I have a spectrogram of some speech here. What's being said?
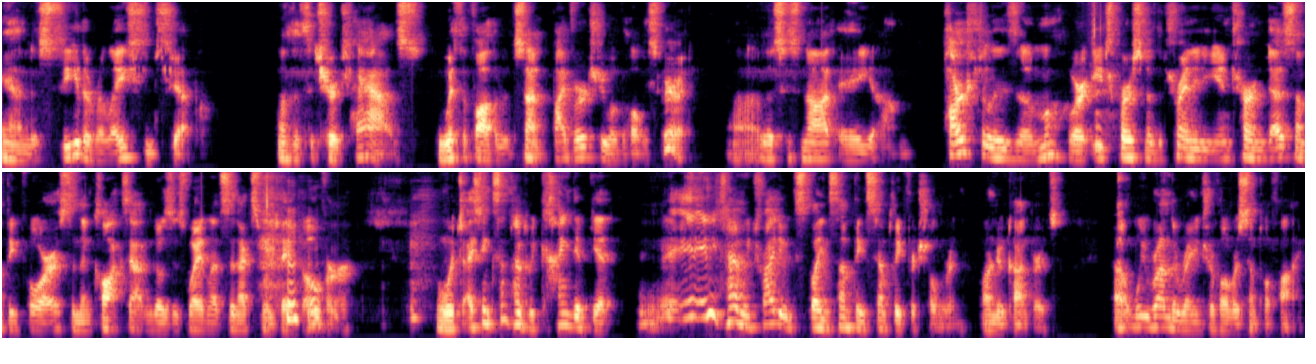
and see the relationship that the church has with the Father and Son by virtue of the Holy Spirit. Uh, this is not a um, partialism where each person of the Trinity in turn does something for us and then clocks out and goes his way and lets the next one take over, which I think sometimes we kind of get anytime we try to explain something simply for children or new converts, uh, we run the range of oversimplifying.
